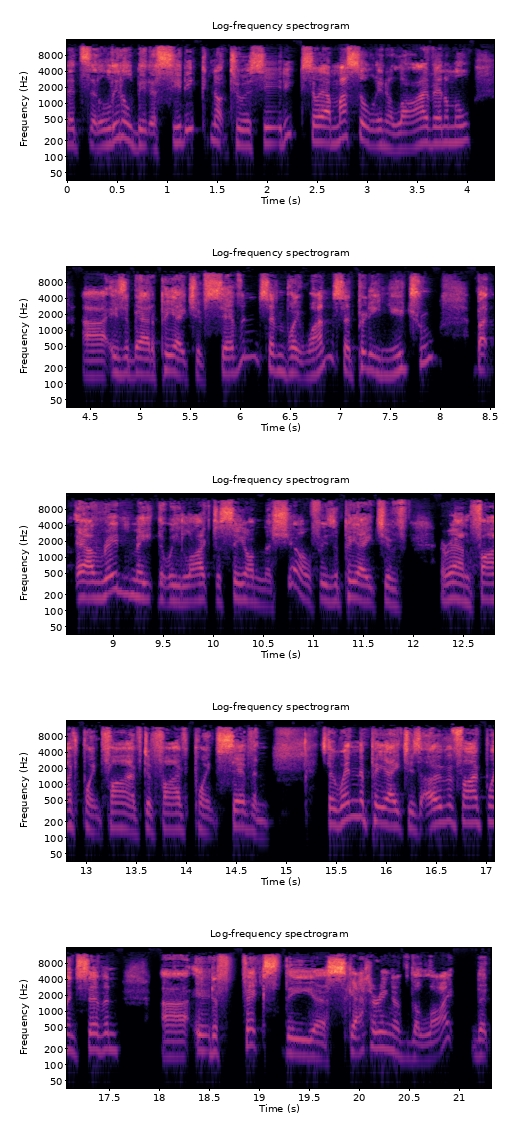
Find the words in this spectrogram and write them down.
that's a little bit acidic, not too acidic. So our muscle in a live animal uh, is about a pH of 7, 7.1, so pretty neutral. But our red meat that we like to see on the shelf is a pH of around 5.5 to 5.7. So when the pH is over 5.7, uh, it affects the uh, scattering of the light that,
